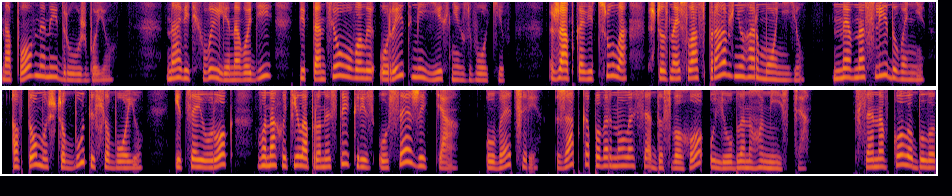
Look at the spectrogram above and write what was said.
наповнений дружбою. Навіть хвилі на воді підтанцьовували у ритмі їхніх звуків. Жабка відчула, що знайшла справжню гармонію, не в наслідуванні, а в тому, щоб бути собою. І цей урок вона хотіла пронести крізь усе життя. Увечері жабка повернулася до свого улюбленого місця. Все навколо було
